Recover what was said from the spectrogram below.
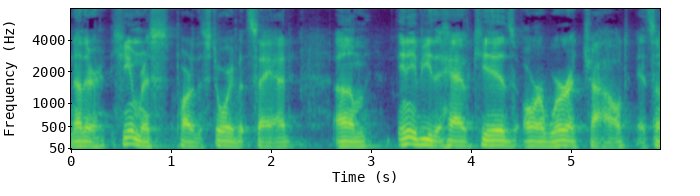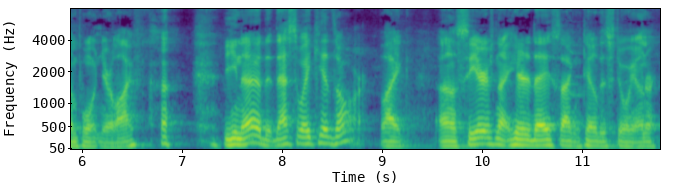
another humorous part of the story, but sad. Um, any of you that have kids or were a child at some point in your life, you know that that's the way kids are. Like, uh, Sierra's not here today, so I can tell this story on her.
